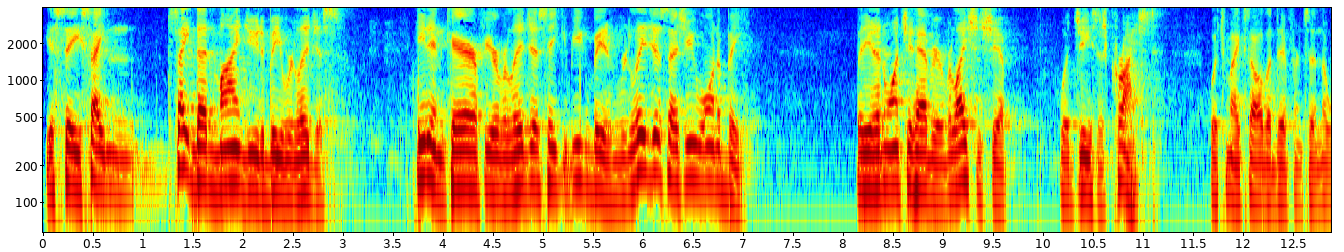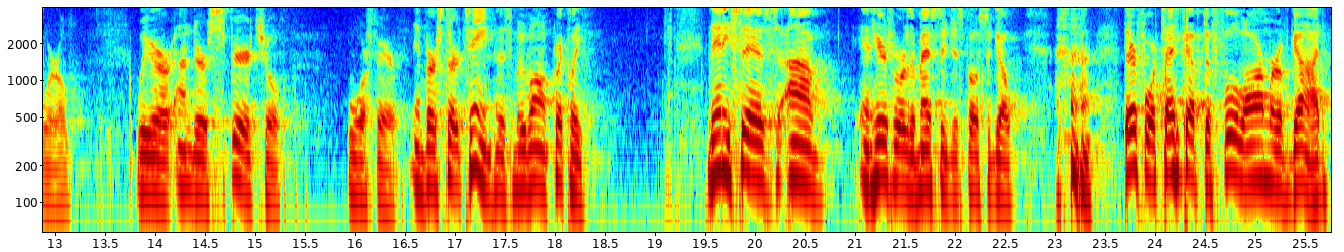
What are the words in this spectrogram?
You see, Satan Satan doesn't mind you to be religious. He didn't care if you're religious. He, you can be as religious as you want to be. But he doesn't want you to have a relationship with Jesus Christ, which makes all the difference in the world. We are under spiritual warfare. In verse 13, let's move on quickly. Then he says, um, and here's where the message is supposed to go. Therefore, take up the full armor of God,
